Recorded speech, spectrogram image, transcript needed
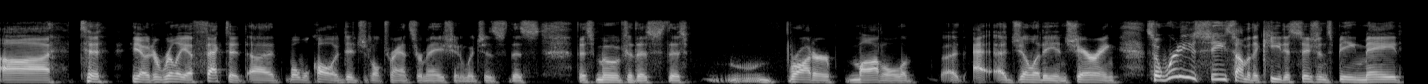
uh, to you know to really affect it uh, what we'll call a digital transformation, which is this this move to this this broader model of uh, agility and sharing. So, where do you see some of the key decisions being made?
